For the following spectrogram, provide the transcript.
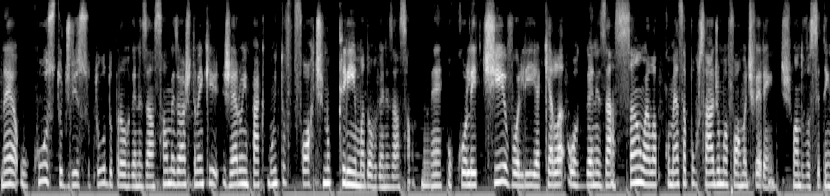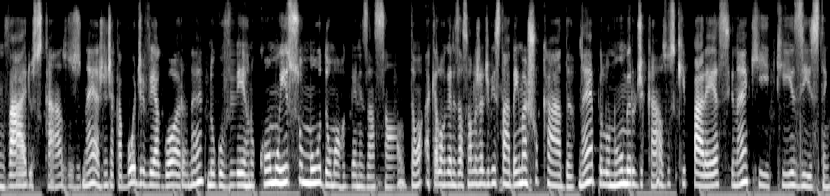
né, o custo disso tudo para a organização, mas eu acho também que gera um impacto muito forte no clima da organização, né? O coletivo ali, aquela organização, ela começa a pulsar de uma forma diferente. Quando você tem vários casos, né? A gente acabou de ver agora, né, no governo, como isso muda uma organização. Então, aquela organização ela já devia estar bem machucada, né, pelo número de casos que parece, né, que, que existem.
